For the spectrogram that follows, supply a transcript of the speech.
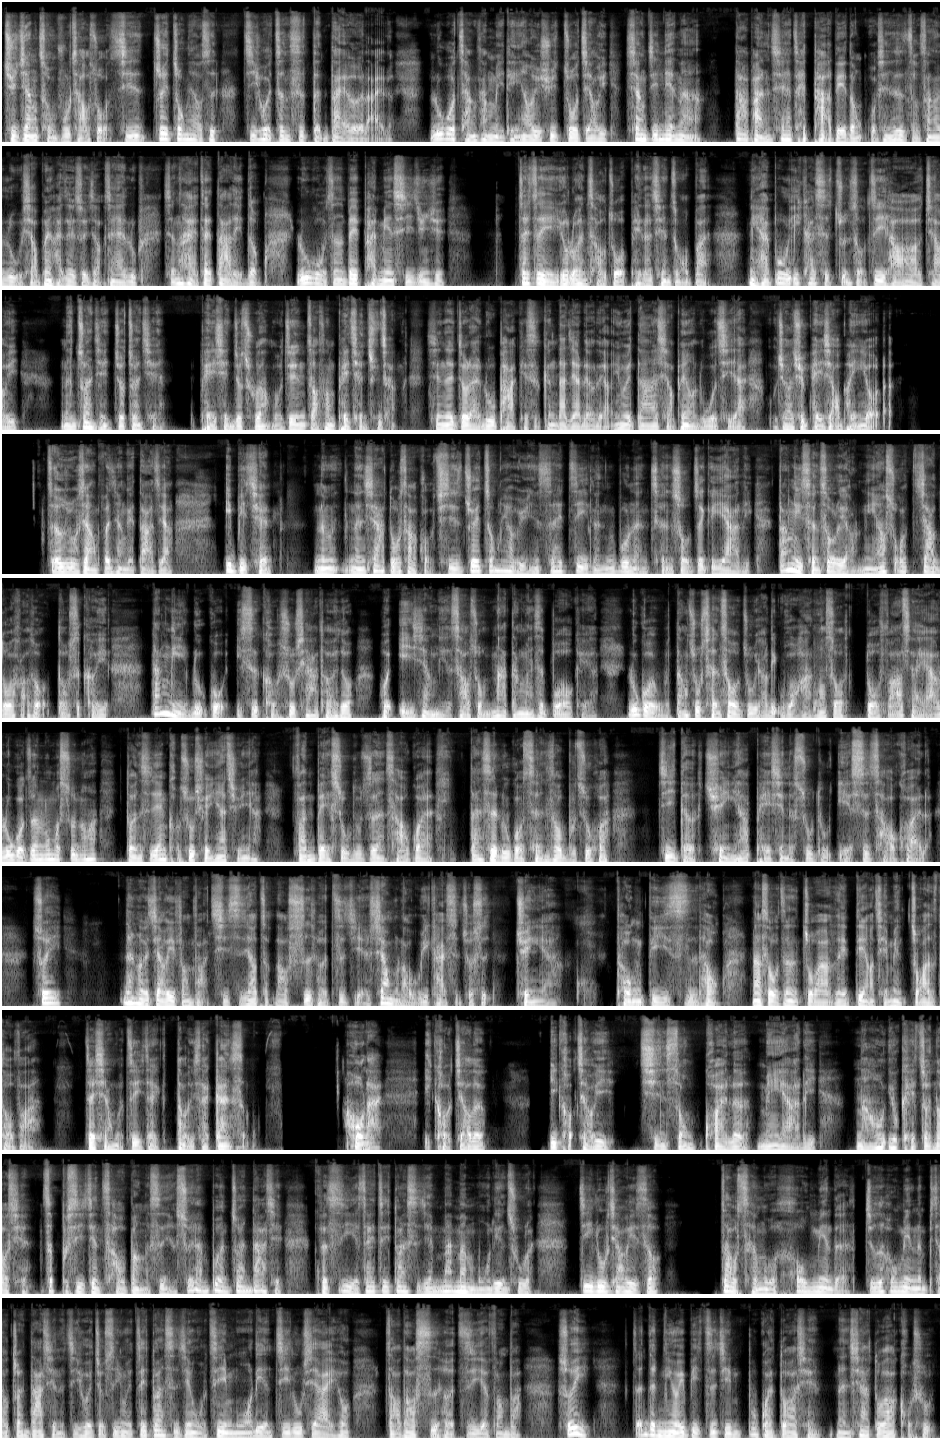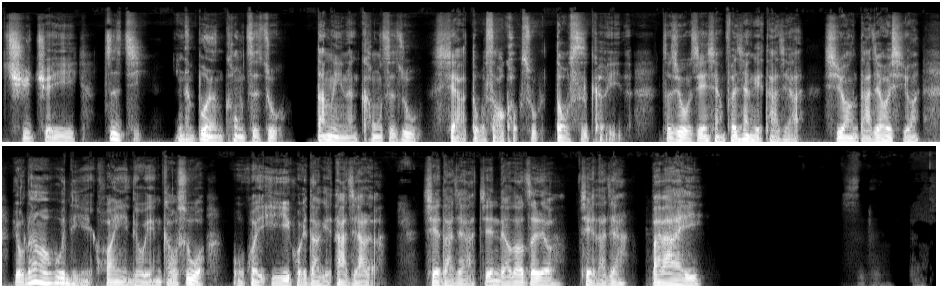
去这样重复操作，其实最重要是机会正是等待而来了。如果常常每天要去做交易，像今天呢、啊，大盘现在在大跌动，我现在是早上在录，小朋友还在睡觉，现在录，现在还在大跌动。如果我真的被盘面吸进去，在这里又乱操作，赔了钱怎么办？你还不如一开始遵守自己好好的交易，能赚钱就赚钱，赔钱就出场。我今天早上赔钱出场了，现在就来录 Podcast 跟大家聊聊，因为等下小朋友如果起来，我就要去陪小朋友了。这就是我想分享给大家，一笔钱能能下多少口，其实最重要原因是在自己能不能承受这个压力。当你承受得了，你要说下多少口都是可以。当你如果一次口数下太多，会影响你的操作，那当然是不 OK 了。如果我当初承受住压力，哇，那时候多发财啊！如果真的那么顺的话，短时间口数全压全压，翻倍速度真的超快。但是如果承受不住的话，记得全压赔钱的速度也是超快了。所以。任何交易方法其实要找到适合自己的。像我老吴一开始就是全压，痛定思痛。那时候我真的坐在电脑前面抓着头发，在想我自己在到底在干什么。后来一口交的，一口交易轻松快乐，没压力，然后又可以赚到钱，这不是一件超棒的事情？虽然不能赚大钱，可是也在这段时间慢慢磨练出来。记录交易之后。造成我后面的就是后面能比较赚大钱的机会，就是因为这段时间我自己磨练记录下来以后，找到适合自己的方法。所以，真的，你有一笔资金，不管多少钱，能下多少口数，取决于自己能不能控制住。当你能控制住，下多少口数都是可以的。这就是我今天想分享给大家，希望大家会喜欢。有任何问题，欢迎留言告诉我，我会一一回答给大家的。谢谢大家，今天聊到这里哦，谢谢大家，拜拜。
